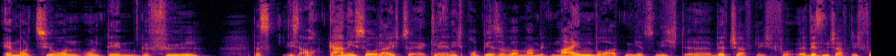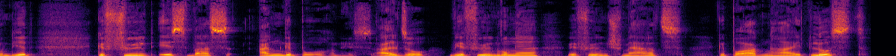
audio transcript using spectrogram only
Emotion und dem Gefühl. Das ist auch gar nicht so leicht zu erklären. Ich probiere es aber mal mit meinen Worten, jetzt nicht äh, wirtschaftlich, äh, wissenschaftlich fundiert. Gefühlt ist, was angeboren ist. Also wir fühlen Hunger, wir fühlen Schmerz. Geborgenheit, Lust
